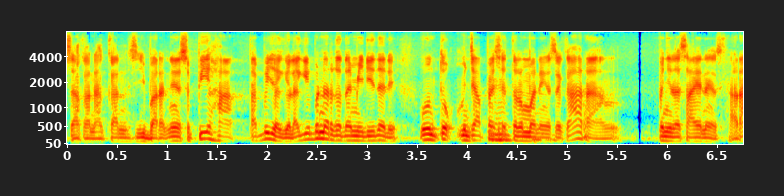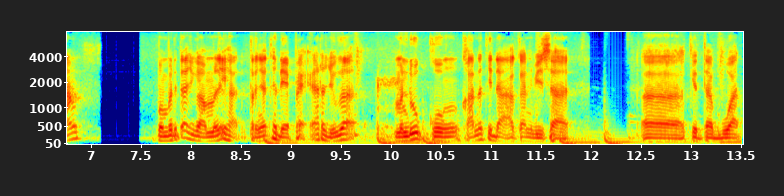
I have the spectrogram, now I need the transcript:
seakan-akan ibaratnya sepihak, tapi jaga lagi benar kata media tadi, untuk mencapai hmm. settlement yang sekarang, penyelesaian yang sekarang, pemerintah juga melihat ternyata DPR juga mendukung karena tidak akan bisa uh, kita buat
